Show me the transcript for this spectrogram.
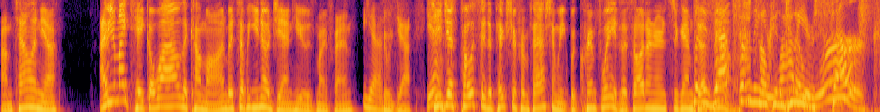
I'm telling you. I mean, it might take a while to come on, but so you know Jen Hughes, my friend. Yes. Who- yeah. Yeah. She just posted a picture from Fashion Week with crimped waves. I saw it on her Instagram but just is that now. something That's you can do yourself? work.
